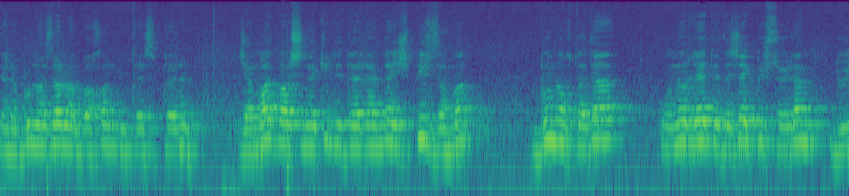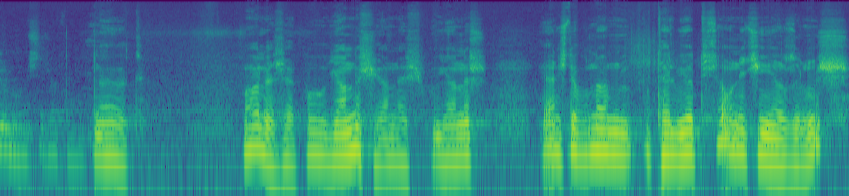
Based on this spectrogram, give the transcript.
yani bu nazarla bakan müntesiplerin cemaat başındaki liderlerine hiçbir zaman bu noktada onu reddedecek bir söylem duyulmamıştır efendim. Evet. Maalesef bu yanlış yanlış. Bu yanlış. Yani işte bunların bu telbiyat ise onun için yazılmış.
